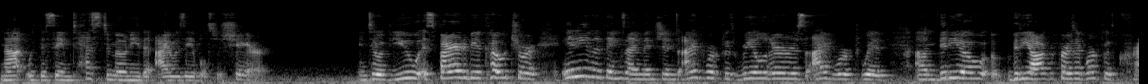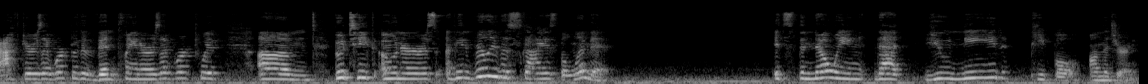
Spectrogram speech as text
not with the same testimony that I was able to share. And so if you aspire to be a coach or any of the things I mentioned, I've worked with realtors, I've worked with um, video videographers, I've worked with crafters, I've worked with event planners, I've worked with um, boutique owners. I mean, really the sky is the limit. It's the knowing that you need people on the journey.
